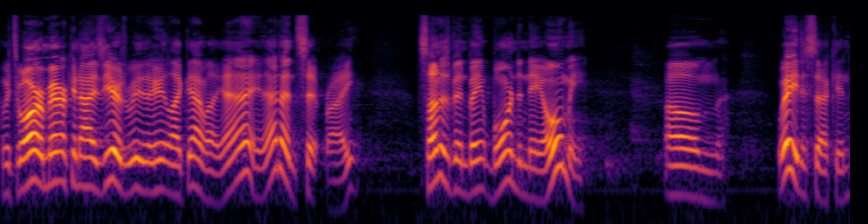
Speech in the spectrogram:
I mean, to our Americanized ears, we hear it like that. We're like, hey, that doesn't sit right. Son has been born to Naomi. Um, wait a second.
